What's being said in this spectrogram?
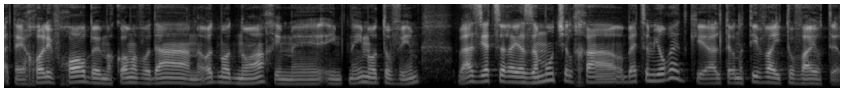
אתה יכול לבחור במקום עבודה מאוד מאוד נוח, עם, אה, עם תנאים מאוד טובים, ואז יצר היזמות שלך בעצם יורד, כי האלטרנטיבה היא טובה יותר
